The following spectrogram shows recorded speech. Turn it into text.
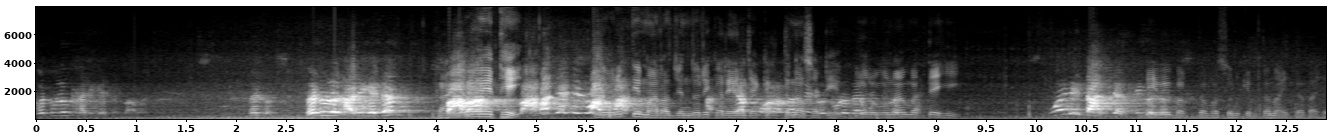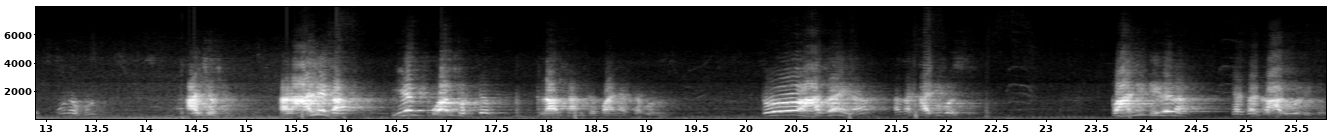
कटुलच खाली घेतात बाबा. खाली येथे निवृत्ती. महाराज इंदोरीकर यांच्या कीर्तनासाठी भर उन्हामध्येही. देवी भक्त बसून कीर्तन ऐकत आहेत. आले का? एक फक्त सांगतो पाण्याचा भरून तो आज आहे ना आता खाली बसतो पाणी दिलं ना त्याचा गाडवं येतो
